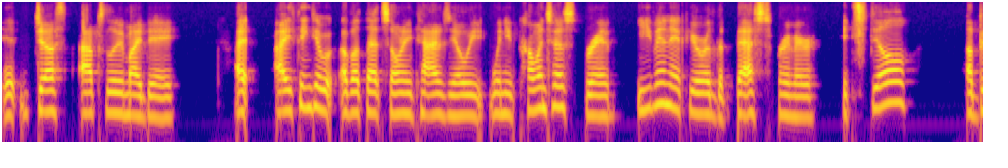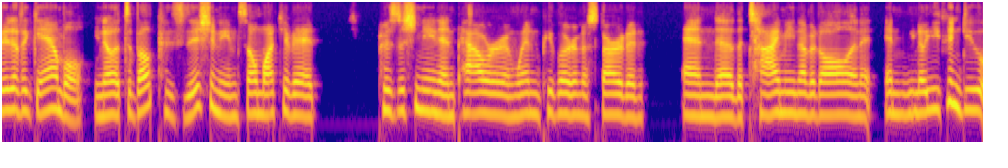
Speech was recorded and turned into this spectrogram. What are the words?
It just absolutely my day. I think about that so many times. You know, we, when you come into a sprint, even if you're the best sprinter, it's still a bit of a gamble. You know, it's about positioning so much of it, positioning and power, and when people are going to start and and uh, the timing of it all. And it, and you know, you can do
